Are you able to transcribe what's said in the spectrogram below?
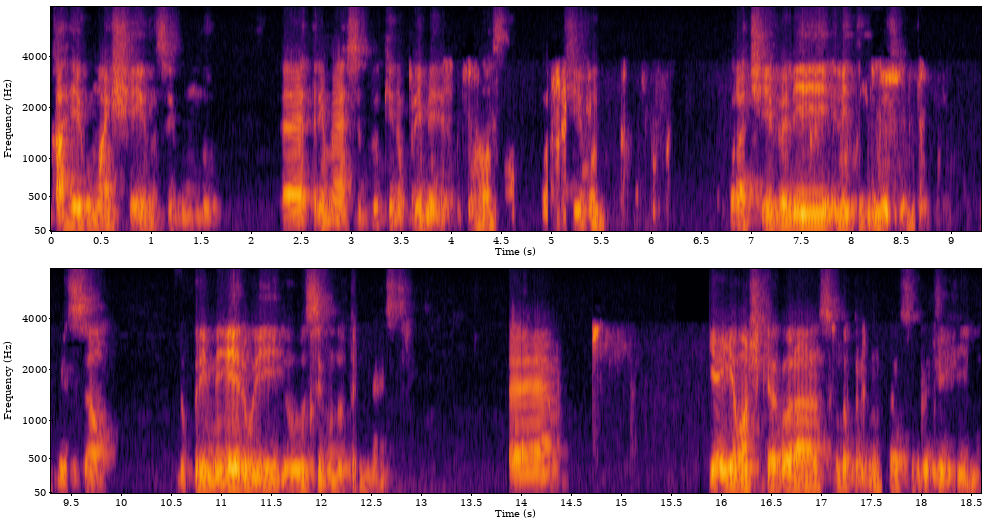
carrego mais cheio no segundo trimestre do que no primeiro. Com relação ao corporativo, o corporativo ele tem contribuição do primeiro e do segundo trimestre. E aí eu acho que agora a segunda pergunta é sobre o JV, né,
